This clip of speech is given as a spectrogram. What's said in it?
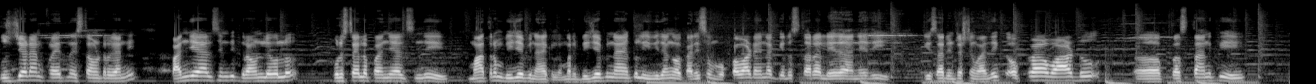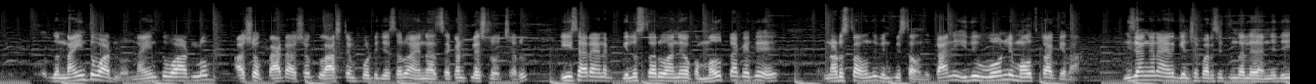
పుష్ చేయడానికి ప్రయత్నిస్తూ ఉంటారు కానీ పని చేయాల్సింది గ్రౌండ్ లెవెల్లో ఫుల్ స్థాయిలో పనిచేయాల్సింది మాత్రం బీజేపీ నాయకులు. మరి బీజేపీ నాయకులు ఈ విధంగా కనీసం ఒక్క వార్డైనా గెలుస్తారా లేదా అనేది ఈసారి ఇంట్రెస్టింగ్ అది ఒక్క వార్డు ప్రస్తుతానికి నైన్త్ వార్డులో నైన్త్ వార్డులో అశోక్ పేట అశోక్ లాస్ట్ టైం పోటీ చేశారు. ఆయన సెకండ్ ప్లేస్లో వచ్చారు. ఈసారి ఆయన గెలుస్తారు అనే ఒక మౌత్ టాక్ అయితే నడుస్తూ ఉంది వినిపిస్తూ ఉంది. కానీ ఇది ఓన్లీ మౌత్ టాకేనా నిజంగానే ఆయన గెలిచే పరిస్థితి ఉందా లేదా అనేది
